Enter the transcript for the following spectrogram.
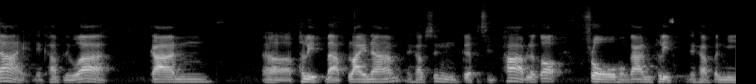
ได้นะครับ หรือว่าการ ผลิตแบบลายน้ำนะครับซึ่งเกิดประสิทธิภาพแล้วก็โฟล์ของการผลิตนะครับมันมี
